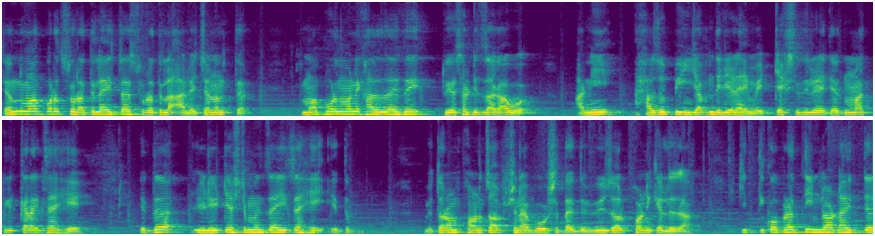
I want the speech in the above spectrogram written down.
त्यामुळे तुम्हाला परत सुरुवातीला यायचं आहे. सुरुवातीला आल्याच्यानंतर तुम्हाला पूर्णपणे खाली जायचं आहे. तुझ्यासाठी जगावं. आणि हा जो पिन जे आपण दिलेला आहे म्हणजे टेक्स्ट दिलेला आहे त्यातून तुम्हाला क्लिक करायचं आहे. इथं एडिट टेस्टमध्ये जायचं आहे. इथं मित्रांनो फॉन्टचा ऑप्शन आहे बघू शकता. इथं व्ह्यूजवर फॉन केलं जा. की ती कोपऱ्यात तीन डॉट आहेत त्या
